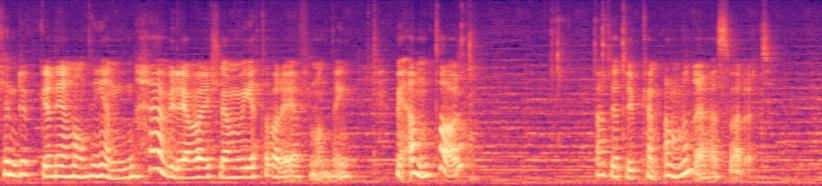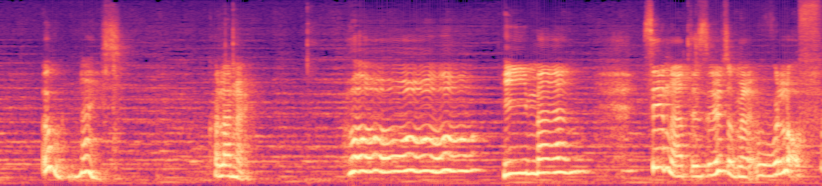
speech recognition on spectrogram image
Kan du uppgradera någonting igen? Den här vill jag verkligen veta vad det är för någonting. Men jag antar att jag typ kan använda det här svärdet. Oh, nice. Kolla nu. Oh, He-Man! Ser ni att det ser ut som en Olof?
